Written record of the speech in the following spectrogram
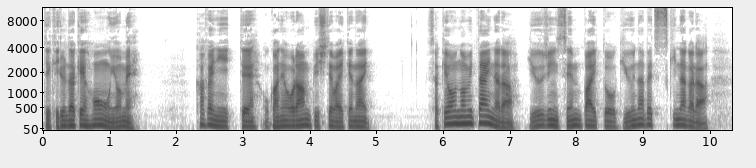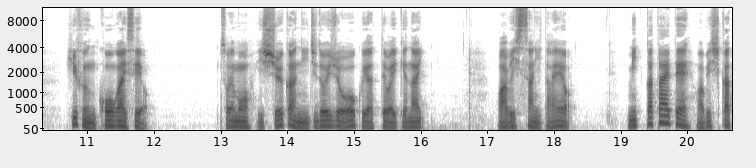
できるだけ本を読め。カフェに行ってお金を乱費してはいけない。酒を飲みたいなら友人先輩と牛鍋つつきながら皮膚口外せよ。それも一週間に一度以上多くやってはいけない。わびしさに耐えよ。三日耐えてわびしかっ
